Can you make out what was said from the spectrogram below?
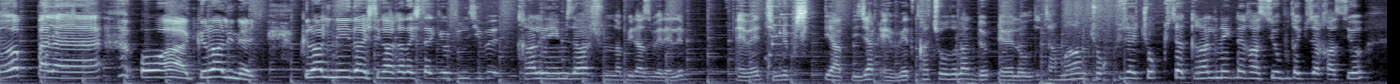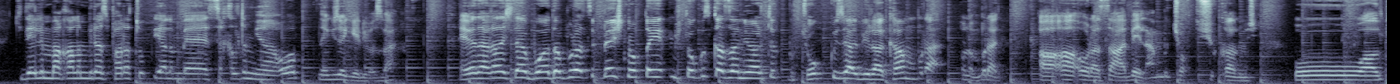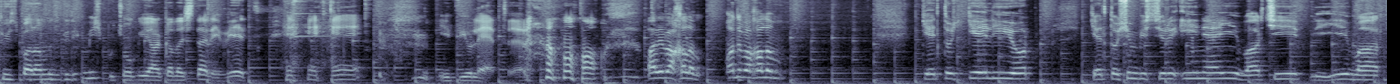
Hoppala. Oha kral inek. Kral ineği de açtık arkadaşlar. Gördüğünüz gibi kral ineğimiz de var. Şunu da biraz verelim. Evet şimdi pışt diye atlayacak. Evet kaç oldu lan? 4 level oldu. Tamam çok güzel çok güzel. Kral inekle kasıyor. Bu da güzel kasıyor. Gidelim bakalım biraz para toplayalım be. Sıkıldım ya. Hop ne güzel geliyoruz la. Evet arkadaşlar bu arada burası 5.79 kazanıyor artık. Bu çok güzel bir rakam. Bura, oğlum bura. Aa orası abi lan bu çok düşük kalmış. Oo 600 paramız birikmiş. Bu çok iyi arkadaşlar. Evet. If you let. Hadi bakalım. Hadi bakalım. Keltoş geliyor. Keltoş'un bir sürü ineği var, çiftliği var.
